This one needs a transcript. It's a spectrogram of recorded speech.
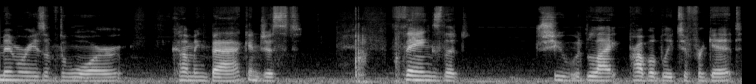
memories of the war coming back and just things that she would like probably to forget.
